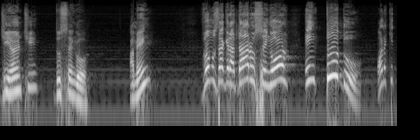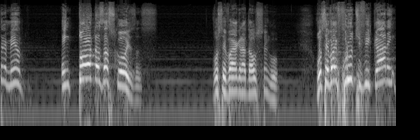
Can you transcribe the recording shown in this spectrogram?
diante do Senhor. Amém? Vamos agradar o Senhor em tudo. Olha que tremendo. Em todas as coisas, você vai agradar o Senhor. Você vai frutificar em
